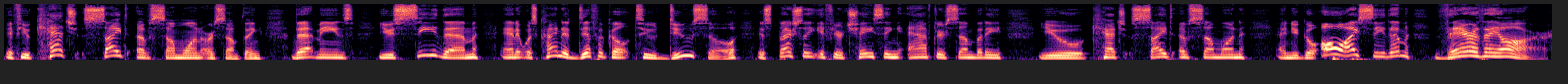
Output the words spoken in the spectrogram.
If you catch sight of someone or something, that means you see them, and it was kind of difficult to do so, especially if you're chasing after somebody. You catch sight of someone, and you go, Oh, I see them. There they are.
